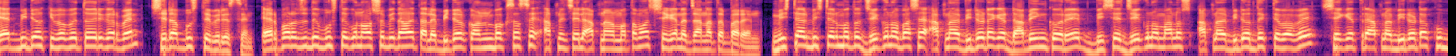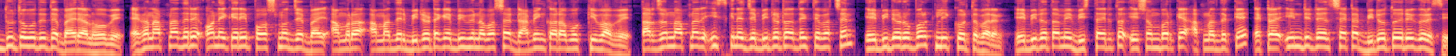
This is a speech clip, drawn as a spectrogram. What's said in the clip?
অ্যাড ভিডিও কীভাবে তৈরি করবেন, সেটা বুঝতে পেরেছেন। এরপরে যদি বুঝতে কোনো অসুবিধা হয়, তাহলে ভিডিওর কমেন্ট বক্স আছে, আপনি চাইলে আপনার মতামত সেখানে জানাতে পারেন। মিস্টার বিস্টের মতো যে কোনো ভাষায় আপনার ভিডিওটাকে ডাবিং করে বিশ্বের যে কোনো মানুষ আপনার ভিডিও দেখতে পাবে, সেক্ষেত্রে আপনার ভিডিওটা খুব দ্রুত গতিতে ভাইরাল হবে। এখন আপনাদের অনেকেরই প্রশ্ন যে, ভাই, আমরা আমাদের ভিডিওটাকে বিভিন্ন ভাষায় ডাবিং করাবো কীভাবে? তার জন্য আপনার স্ক্রিনে যে ভিডিওটা দেখতে পাচ্ছেন, এই ভিডিওর উপর ক্লিক করতে পারেন। এই ভিডিওতে আমি বিস্তারিত এই সম্পর্কে আপনাদেরকে একটা ইন ডিটেলস একটা ভিডিও তৈরি করেছি।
